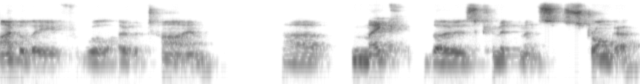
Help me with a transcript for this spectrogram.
I believe, will over time uh, make those commitments stronger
